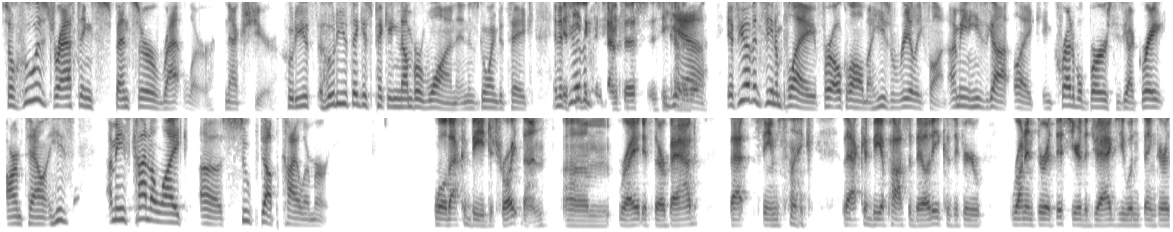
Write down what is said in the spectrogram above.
So who is drafting Spencer Rattler next year? Who do you th- who do you think is picking number one and is going to take? And if is you haven't consensus, is he? Yeah. Of- if you haven't seen him play for Oklahoma, he's really fun. I mean, he's got like incredible bursts. He's got great arm talent. He's, I mean, he's kind of like a souped up Kyler Murray. Well, that could be Detroit then, um, right? If they're bad, that seems like that could be a possibility. Because if you're running through it this year. The Jags you wouldn't think are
